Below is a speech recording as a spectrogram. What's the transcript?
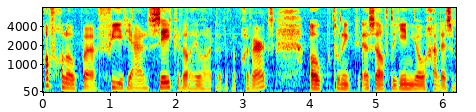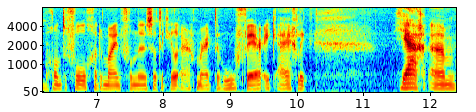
afgelopen vier jaar zeker wel heel hard aan heb gewerkt. Ook toen ik eh, zelf de yin yoga lessen begon te volgen, de mindfulness, dat ik heel erg merkte hoe ver ik eigenlijk, ja, um,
